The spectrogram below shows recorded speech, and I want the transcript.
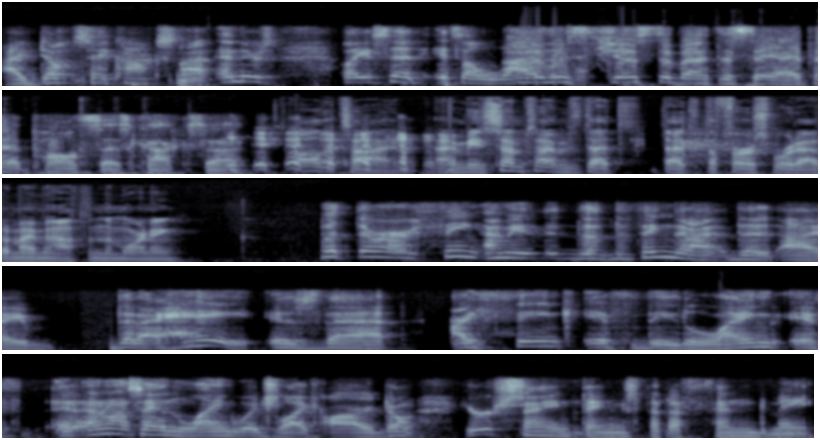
I don't say cocksnot. And there's, like I said, it's a lot. I was of, just about to say. I bet Paul says cocksnot all the time. I mean, sometimes that's that's the first word out of my mouth in the morning. But there are things. I mean, the the thing that I that I that I hate is that I think if the language, if I'm not saying language like, "I don't," you're saying things that offend me.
